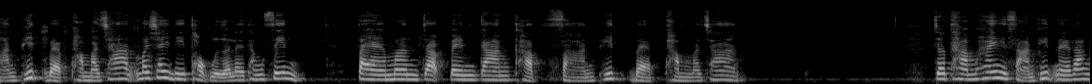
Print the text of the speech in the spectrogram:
ารพิษแบบธรรมชาติ ไม่ใช่ดีท็อกหรืออะไรทั้งสิ้น แต่มันจะเป็นการขับสารพิษแบบธรรมชาติ จะทำให้สารพิษในร่าง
